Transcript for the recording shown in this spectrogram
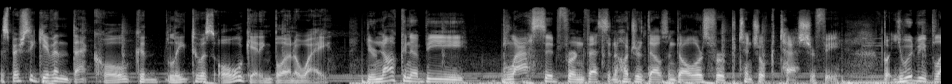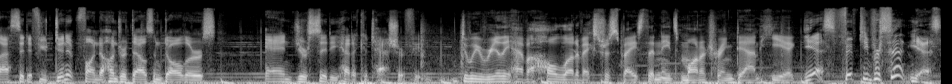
especially given that call could lead to us all getting blown away. You're not going to be blasted for investing $100,000 for a potential catastrophe. But you would be blasted if you didn't fund $100,000 and your city had a catastrophe. Do we really have a whole lot of extra space that needs monitoring down here? Yes, 50% yes.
